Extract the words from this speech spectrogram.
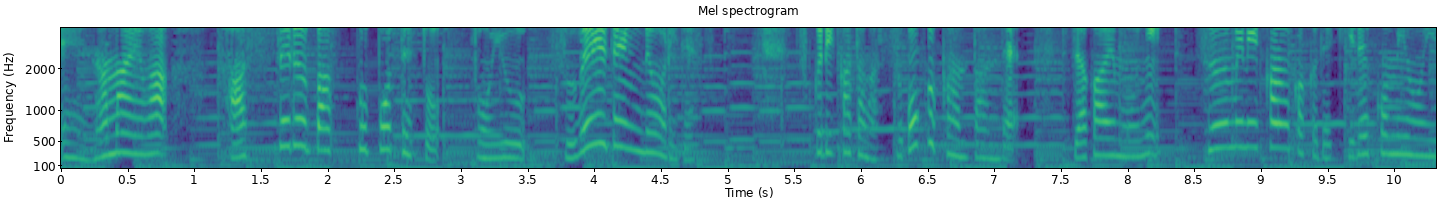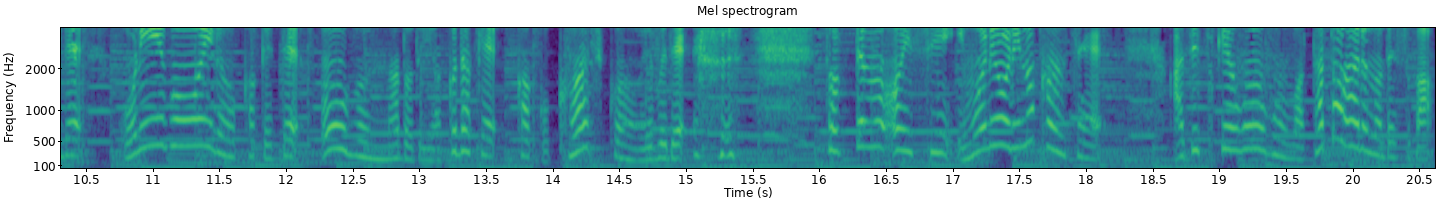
えー、名前は、ハッセルバックポテトというスウェーデン料理です。作り方はすごく簡単で、じゃがいもに数ミリ間隔で切れ込みを入れ、オリーブオイルをかけてオーブンなどで焼くだけ、かっこ詳しくはウェブで。とっても美味しい芋料理の完成。味付け方法は多々あるのですが、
